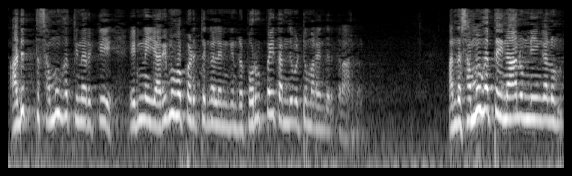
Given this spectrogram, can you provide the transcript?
அடுத்த சமூகத்தினருக்கு என்னை அறிமுகப்படுத்துங்கள் என்கின்ற பொறுப்பை தந்துவிட்டு மறைந்திருக்கிறார்கள். அந்த சமூகத்தை நானும் நீங்களும்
